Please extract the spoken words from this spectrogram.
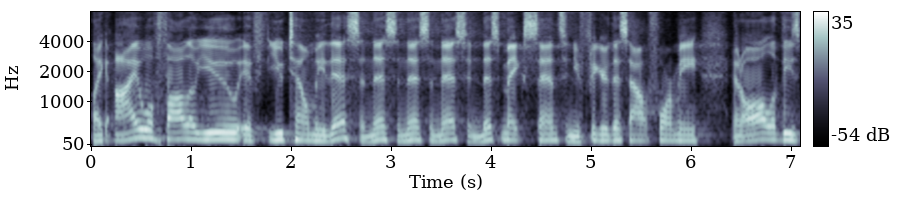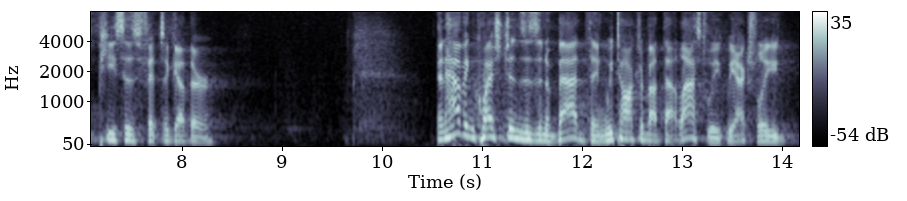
Like, I will follow you if you tell me this and this and this and this, and this makes sense, and you figure this out for me, and all of these pieces fit together. And having questions isn't a bad thing. We talked about that last week. We actually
